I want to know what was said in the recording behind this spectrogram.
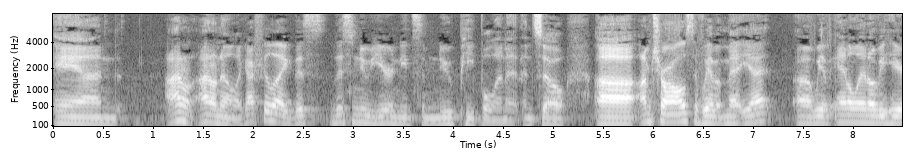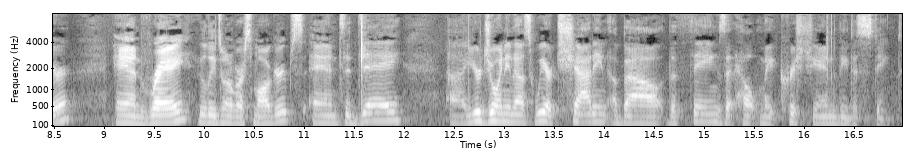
And I don't I don't know. Like I feel like this this new year needs some new people in it. And so uh, I'm Charles. If we haven't met yet, uh, we have Annalyn over here, and Ray, who leads one of our small groups. And today, uh, you're joining us. We are chatting about the things that help make Christianity distinct.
